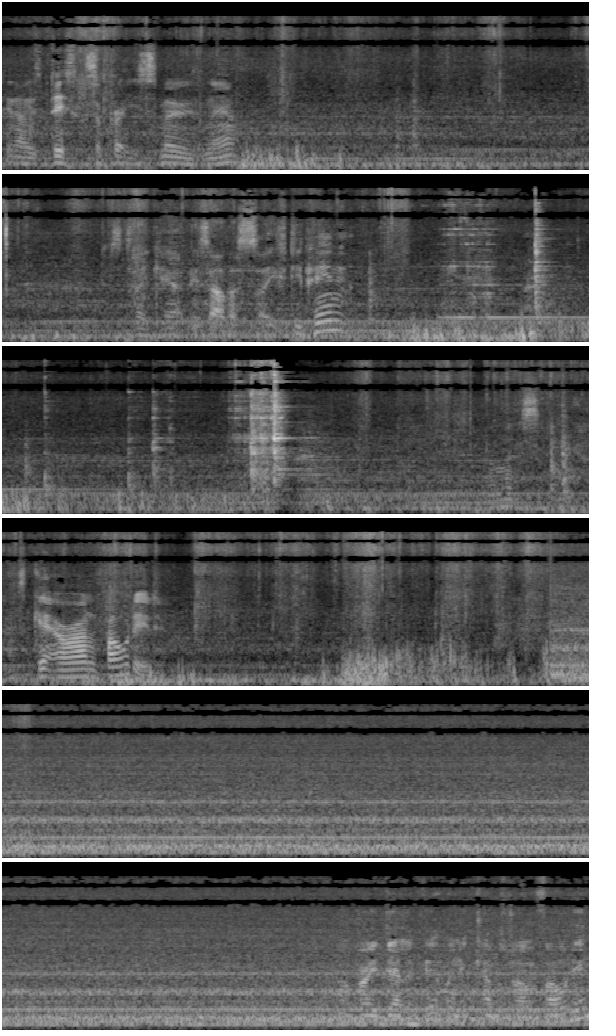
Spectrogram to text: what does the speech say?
See those discs are pretty smooth now. Just take out this other safety pin. And let's let's get her unfolded delicate when it comes to unfolding.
